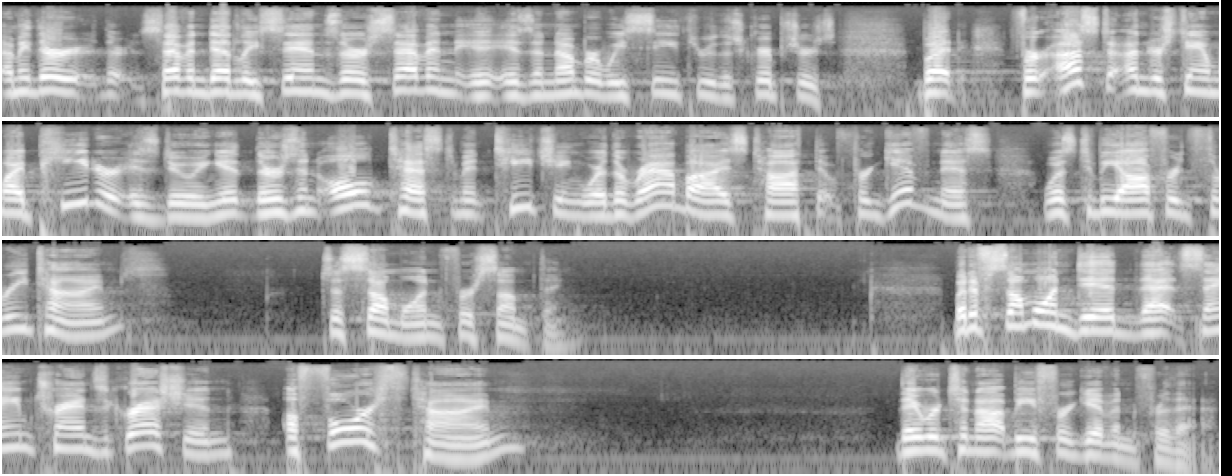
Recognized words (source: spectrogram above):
I mean, there, there seven deadly sins. There seven is a number we see through the scriptures. But for us to understand why Peter is doing it, there's an Old Testament teaching where the rabbis taught that forgiveness was to be offered three times to someone for something. But if someone did that same transgression a fourth time, they were to not be forgiven for that.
